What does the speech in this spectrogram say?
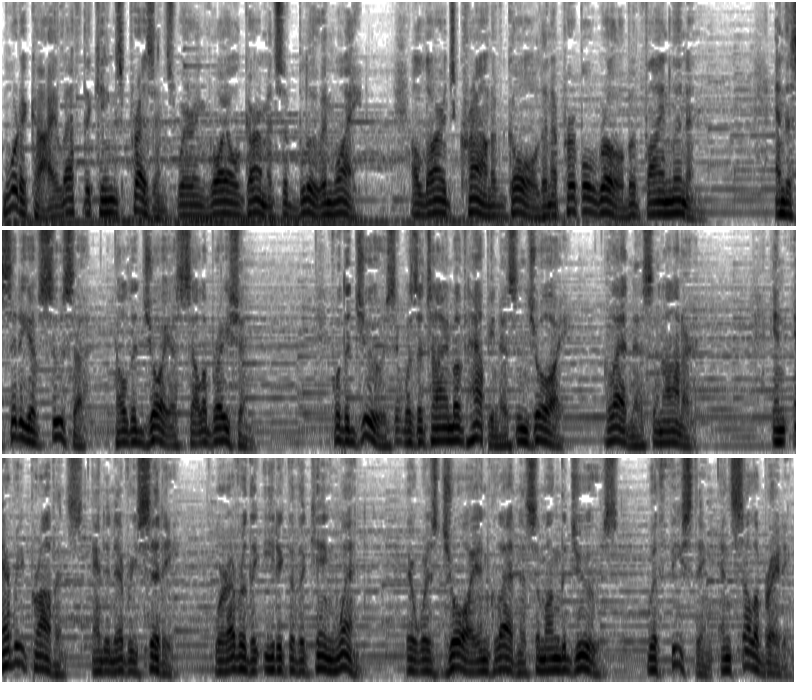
Mordecai left the king's presence wearing royal garments of blue and white, a large crown of gold and a purple robe of fine linen. And the city of Susa held a joyous celebration. For the Jews it was a time of happiness and joy, gladness and honor. In every province and in every city, wherever the edict of the king went, there was joy and gladness among the Jews, with feasting and celebrating.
